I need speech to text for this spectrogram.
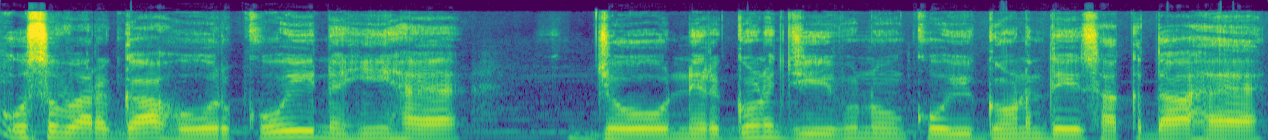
ਉਸ ਵਰਗਾ ਹੋਰ ਕੋਈ ਨਹੀਂ ਹੈ ਜੋ ਨਿਰਗੁਣ ਜੀਵ ਨੂੰ ਕੋਈ ਗੁਣ ਦੇ ਸਕਦਾ ਹੈ।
